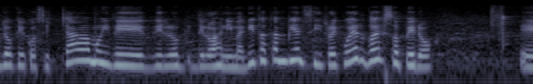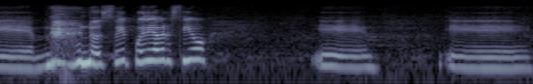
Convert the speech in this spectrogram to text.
lo que cosechábamos y de, los animalitos también, si recuerdo eso, pero eh, no sé, puede haber sido eh, eh,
